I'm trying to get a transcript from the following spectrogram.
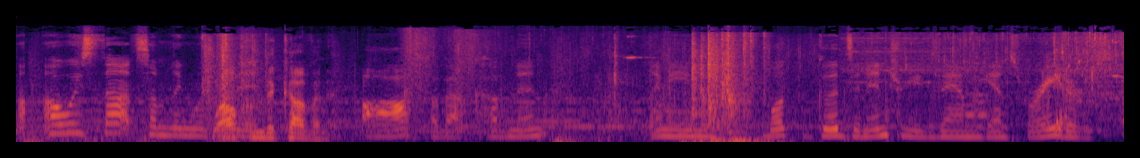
I always thought something was a Welcome to Covenant. off about Covenant. I mean, what good's an entry exam against raiders?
